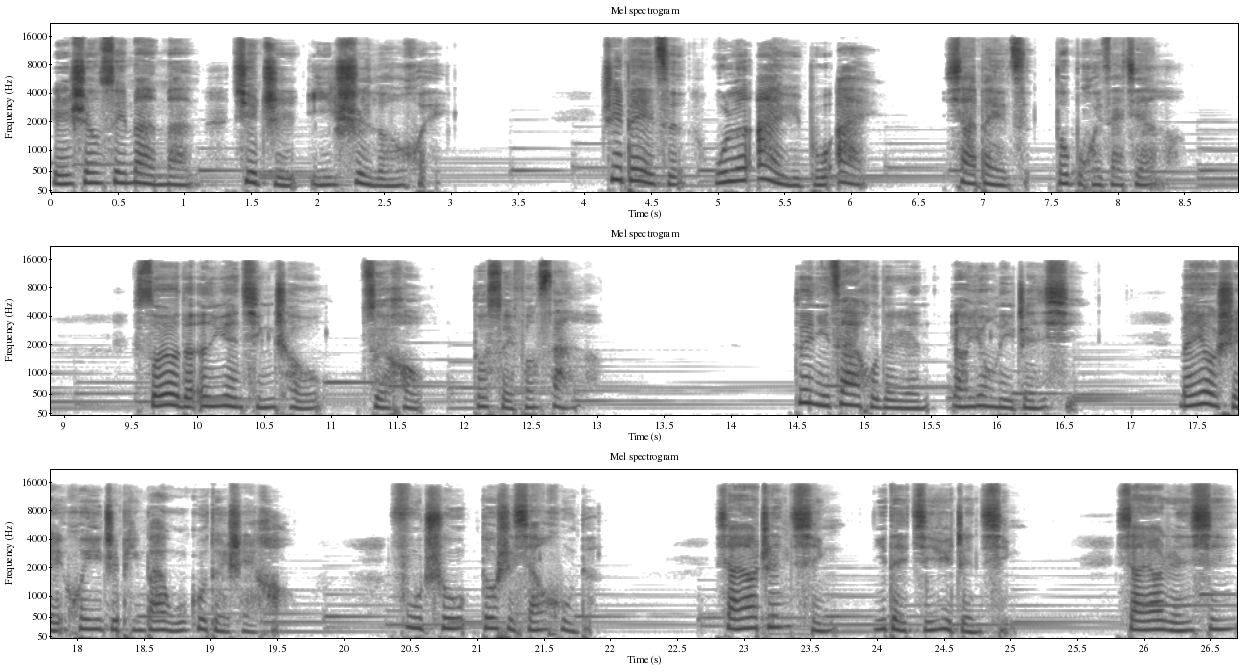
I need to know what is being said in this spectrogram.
人生虽漫漫，却只一世轮回。这辈子无论爱与不爱，下辈子都不会再见了。所有的恩怨情仇，最后都随风散了。对你在乎的人，要用力珍惜。没有谁会一直平白无故对谁好，付出都是相互的。想要真情，你得给予真情；想要人心，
